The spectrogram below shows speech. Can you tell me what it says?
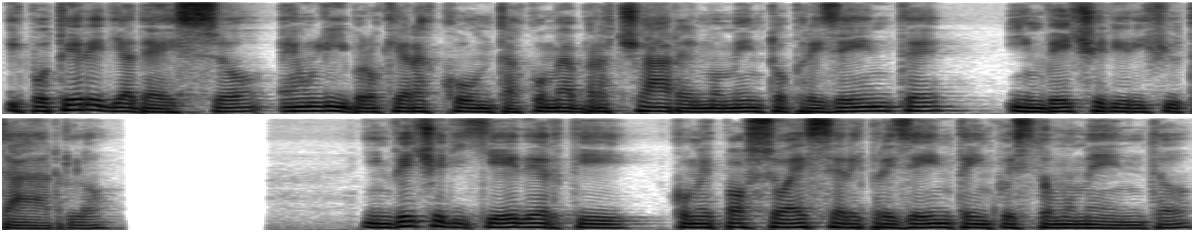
Il potere di adesso è un libro che racconta come abbracciare il momento presente invece di rifiutarlo. Invece di chiederti come posso essere presente in questo momento,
